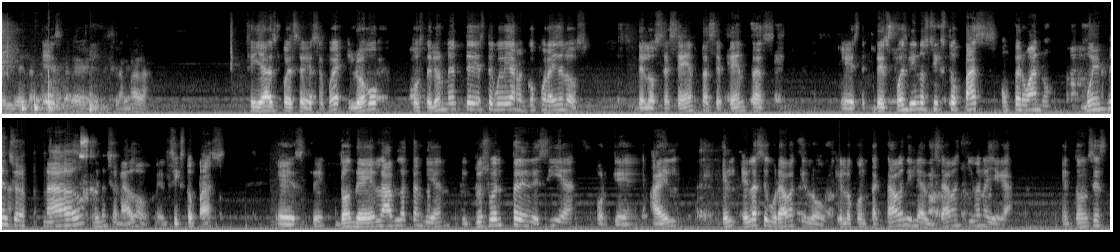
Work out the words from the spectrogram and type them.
el de la, Este. la. Sí, ya después se, se fue. Y luego, posteriormente, este güey arrancó por ahí de los, de los 60, 70. Este, después vino Sixto Paz, un peruano, muy mencionado, muy mencionado, el Sixto Paz, este, donde él habla también, incluso él predecía, porque a él, él, él aseguraba que lo, que lo contactaban y le avisaban que iban a llegar. Entonces,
